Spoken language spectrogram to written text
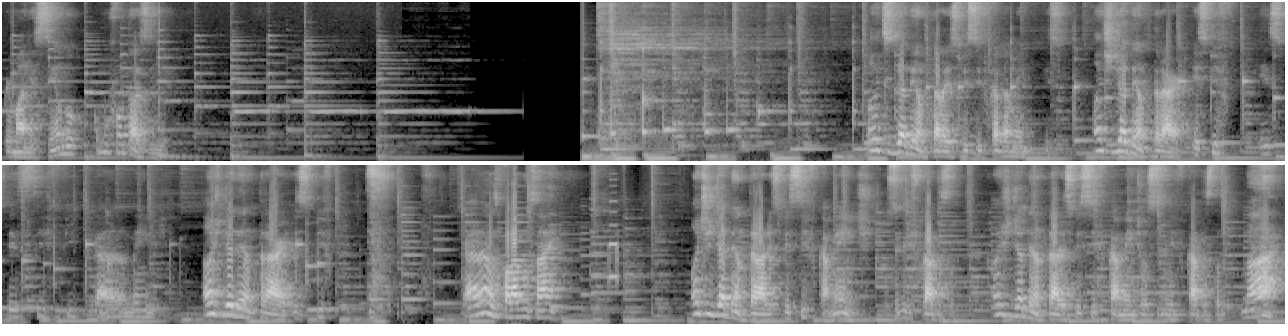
permanecendo como fantasia. Antes de adentrar especificadamente, antes de adentrar espe, especificamente, antes de adentrar espe, caramba, essa palavra não sai. Antes de adentrar especificamente o significado dessa, antes de adentrar especificamente o significado dessa, ah!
